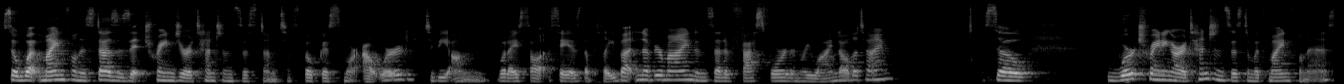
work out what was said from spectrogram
So, what mindfulness does is it trains your attention system to focus more outward, to be on what I saw, say is the play button of your mind instead of fast forward and rewind all the time. So, we're training our attention system with mindfulness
